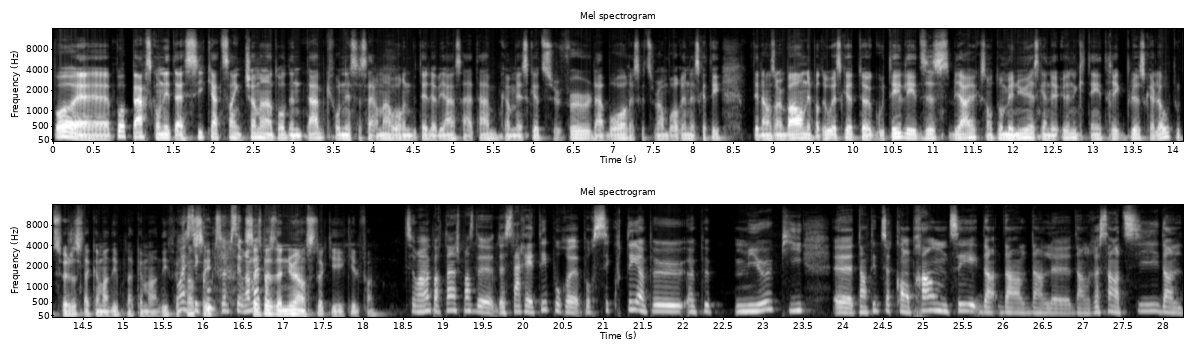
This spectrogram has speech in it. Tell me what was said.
Pas, euh, pas parce qu'on est assis 4-5 chums autour d'une table qu'il faut nécessairement avoir une bouteille de bière sur la table. Comme est-ce que tu veux la boire? Est-ce que tu veux en boire une? Est-ce que tu es, dans un bar, n'importe où? Est-ce que tu as goûté les 10 bières qui sont au menu? Est-ce qu'il y en a une qui t'intrigue plus que l'autre ou tu fais juste la commander pour la commander? Pense c'est cool ça. C'est cette vraiment, espèce de nuance-là qui, est- qui est le fun. c'est vraiment important, je pense, de, de s'arrêter pour, euh, pour s'écouter un peu, un peu mieux, puis euh, tenter de se comprendre, tu sais, dans, dans, dans, le, dans le ressenti, dans le-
